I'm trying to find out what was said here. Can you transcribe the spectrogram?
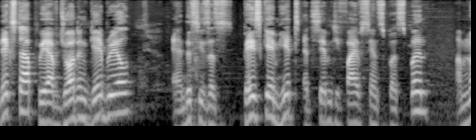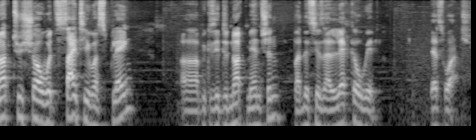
Next up, we have Jordan Gabriel, and this is a base game hit at 75 cents per spin. I'm not too sure what site he was playing uh, because he did not mention, but this is a lekker win. Let's watch.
